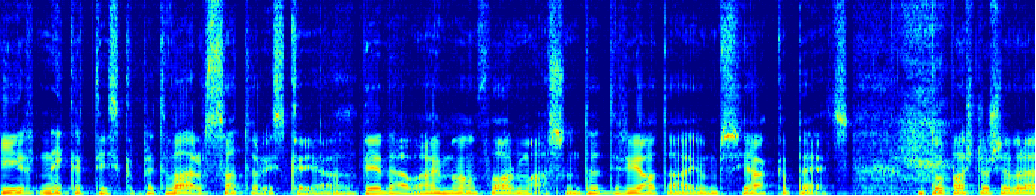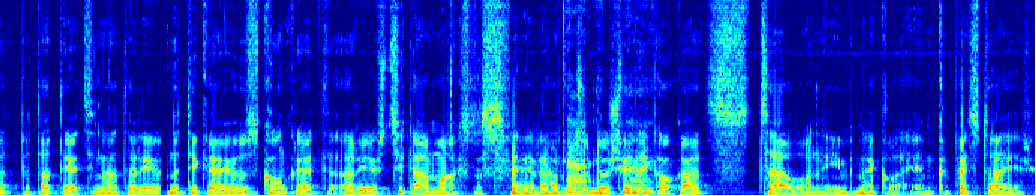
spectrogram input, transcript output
nekritiska pret varu saturiskajā piedāvājumā un formās. Un tad ir jautājums, jā, kāpēc? Un to pašu droši vien varētu pat attiecināt arī ne tikai uz konkrēti, arī uz citām mākslas sfērām. Tā, Tur droši vien ir kaut kāds cēlonība meklējam, kāpēc tā ir.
